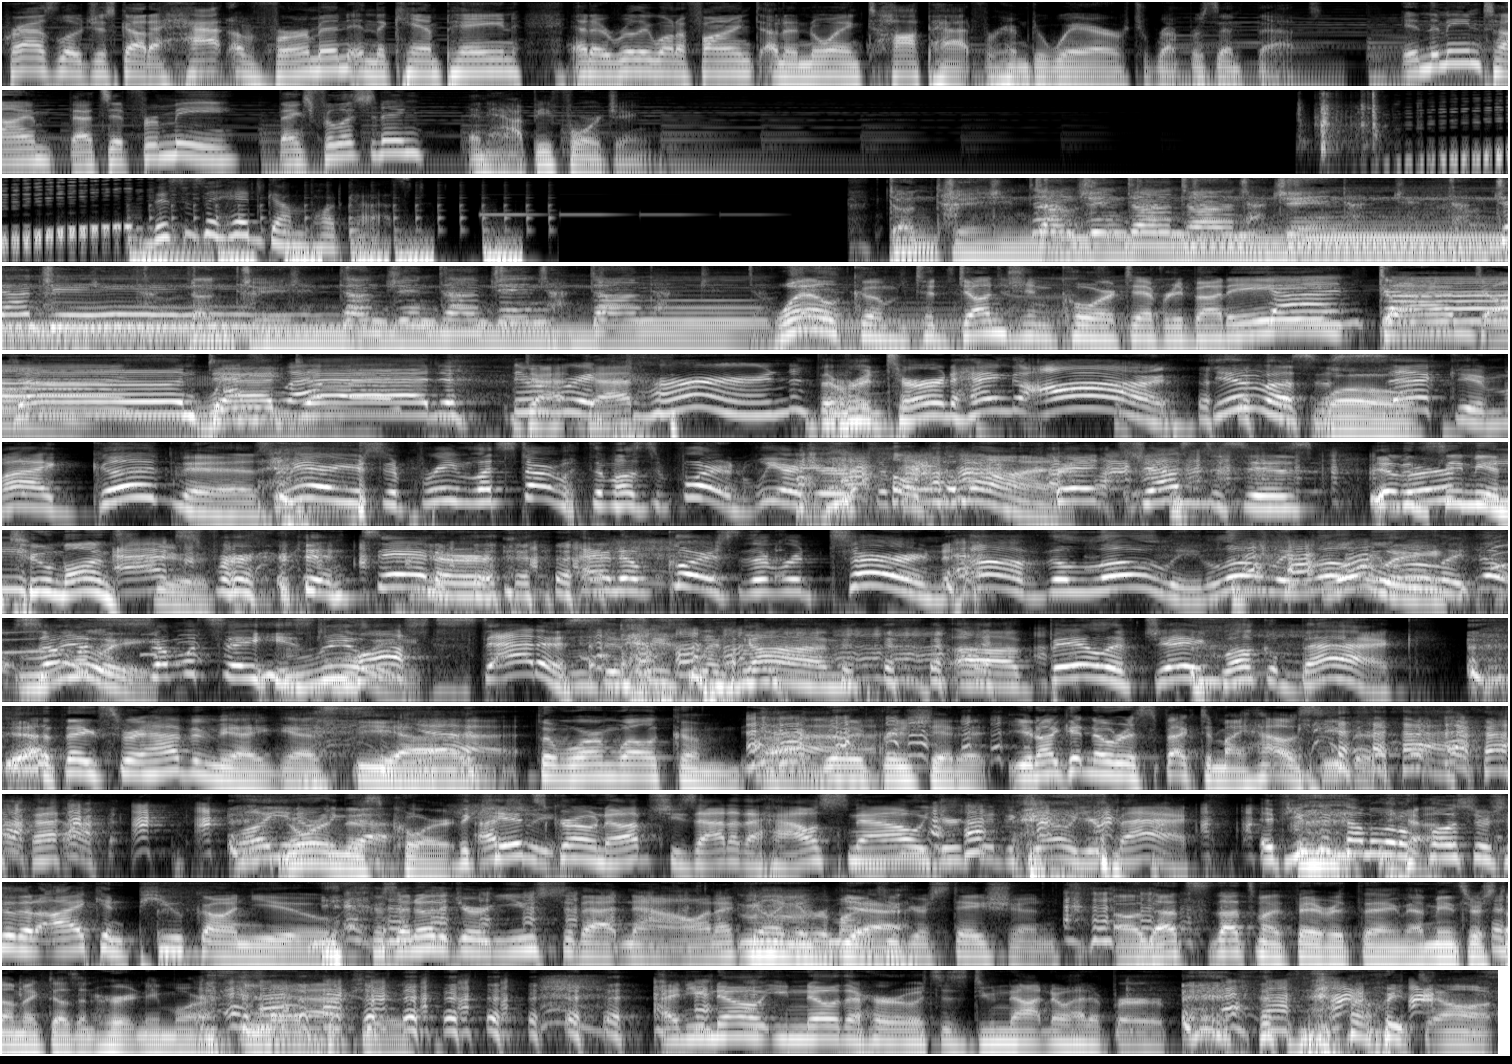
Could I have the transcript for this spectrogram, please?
Kraslow just got a hat of vermin in the campaign, and I really want to find an annoying top hat for him to wear to represent that. In the meantime, that's it from me. Thanks for listening and happy forging. This is a headgum podcast. Dungeon, dungeon, dun, dungeon, dungeon, dungeon, dungeon, dungeon, dun. Welcome to Dungeon Court, everybody. Dun, dun, dun, dad, Well, dad. The Dad, dad. return. The return. Hang on. Give us a Whoa. second. My goodness. We are your supreme. Let's start with the most important. We are your supreme come on. crit justices. You haven't seen me in two months, dude. Axford and Tanner. and of course, the return of the lowly, lowly, lowly, Lowly? lowly. Some, Really? would, some would say he's Really? lost status since he's been gone. Uh, Bailiff Jake, welcome back. Yeah, thanks for having me. I guess the uh, Yeah. the warm welcome. I really appreciate it. You know, I get no respect in my house either. Well, you Nor know, in the, this uh, court. The kid's Actually- grown up. She's out of the house now. You're good to go. You're back. If you could come a little closer so that I can puke on you, because I know that you're used to that now, and I feel like it reminds yeah. you of your station. oh, that's that's my favorite thing. That means her stomach doesn't hurt anymore. You love the puke. And you know, you know the Hurwitzes do not know how to burp. No, we don't.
